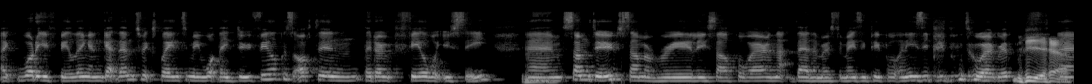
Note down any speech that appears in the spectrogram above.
Like what are you feeling? And get them to explain to me what they do feel because often they don't feel what you see. Mm. um some do some are really self-aware and that they're the most amazing people and easy people to work with. Yeah. Uh,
